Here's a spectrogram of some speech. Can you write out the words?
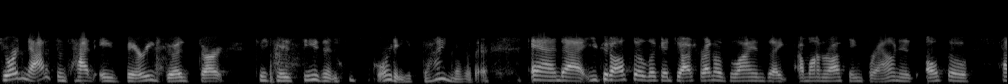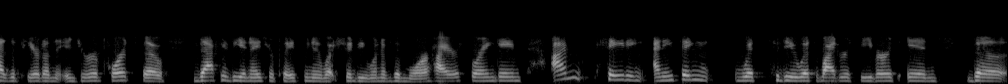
Jordan Addison's had a very good start to his season. Gordy, he's dying over there. And uh, you could also look at Josh Reynolds, Lions, like Amon-Ra St. Brown is also has appeared on the injury report. So that could be a nice replacement in what should be one of the more higher scoring games. I'm fading anything with to do with wide receivers in the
